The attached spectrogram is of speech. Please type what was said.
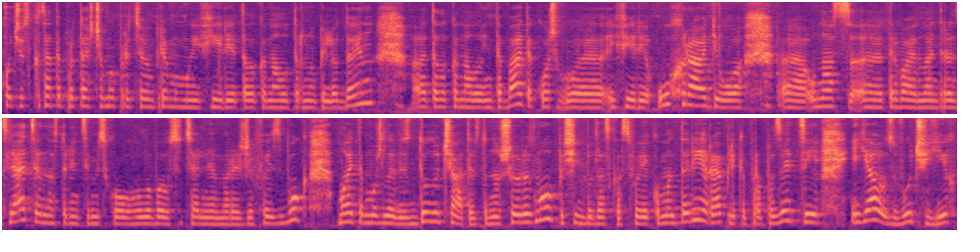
хочу сказати про те, що ми працюємо в прямому ефірі телеканалу Тернопіль 1 е, телеканалу Інтеб, також в е, ефірі Ух Радіо. Е, У нас триває онлайн-трансляція на сторінці міського голови у соціальній мережі Фейсбук. Маєте можливість долучатись до нашої розмови. Пишіть, будь ласка, свої коментарі, репліки, пропозиції, і я озвучу їх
